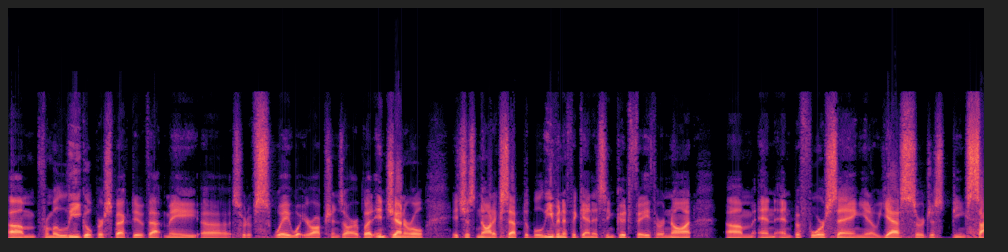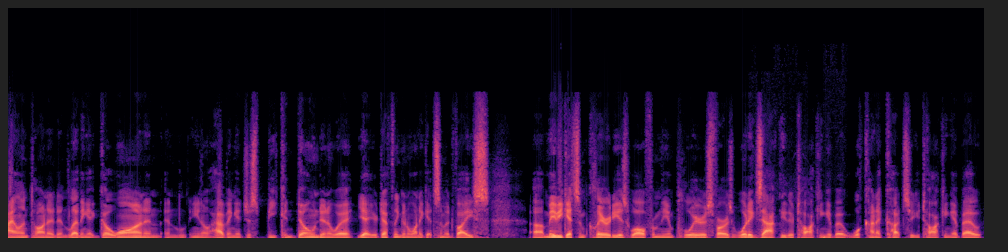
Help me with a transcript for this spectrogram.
Um, from a legal perspective, that may uh, sort of sway what your options are. But in general, it's just not acceptable, even if again it's in good faith or not. Um, and and before saying you know yes or just being silent on it and letting it go on and and you know having it just be condoned in a way, yeah, you're definitely going to want to get some advice. Uh, maybe get some clarity as well from the employer as far as what exactly they're talking about, what kind of cuts are you talking about,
